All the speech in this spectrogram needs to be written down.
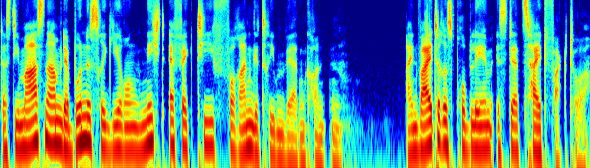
dass die Maßnahmen der Bundesregierung nicht effektiv vorangetrieben werden konnten. Ein weiteres Problem ist der Zeitfaktor.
